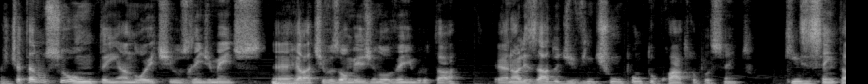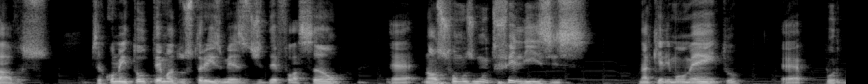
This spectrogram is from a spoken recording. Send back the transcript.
a gente até anunciou ontem à noite os rendimentos é, relativos ao mês de novembro, tá? É analisado de 21,4%, 15 centavos. Você comentou o tema dos três meses de deflação é, nós fomos muito felizes naquele momento é, por,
